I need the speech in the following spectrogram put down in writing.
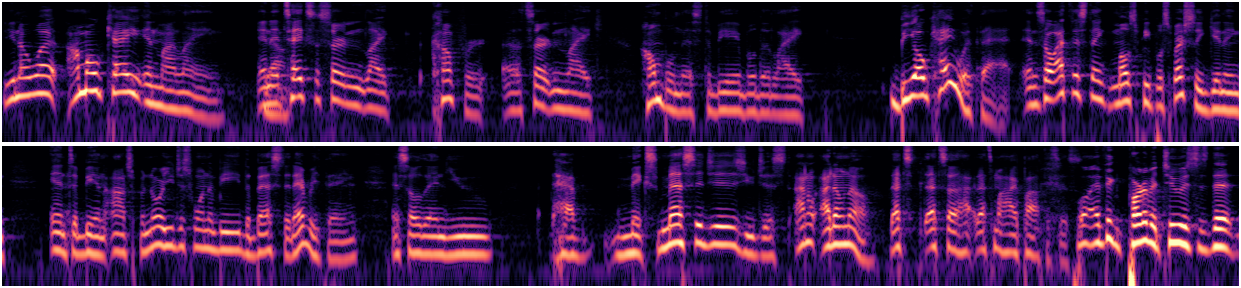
you know what? I'm okay in my lane. And Yeah. it takes a certain like comfort, a certain like humbleness to be able to like be okay with that. And so I just think most people, especially getting into being an entrepreneur, you just want to be the best at everything. And so then you have mixed messages. You just I don't I don't know. That's that's a that's my hypothesis. Well, I think part of it too is, is that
